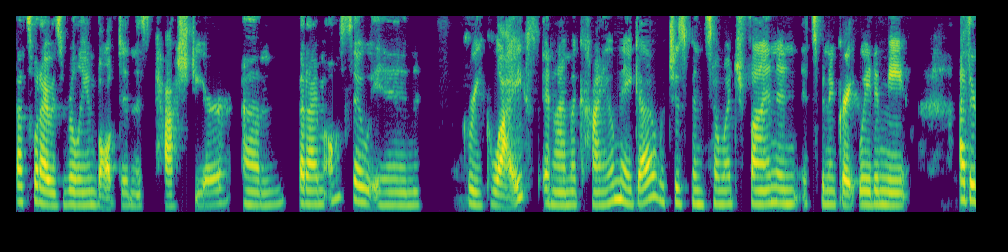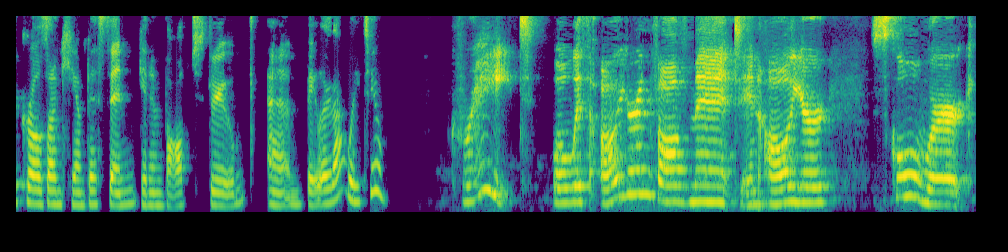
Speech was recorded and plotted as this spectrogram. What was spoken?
that's what I was really involved in this past year. Um, but I'm also in Greek life, and I'm a Chi Omega, which has been so much fun, and it's been a great way to meet other girls on campus and get involved through um, Baylor that way too. Great. Well, with all your involvement and all your schoolwork,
